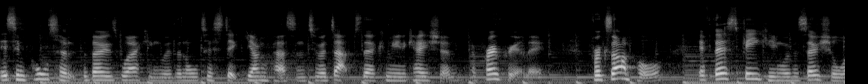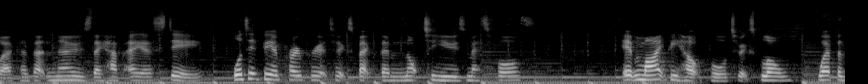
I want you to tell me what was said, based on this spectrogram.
It's important for those working with an autistic young person to adapt their communication appropriately. For example, if they're speaking with a social worker that knows they have ASD, would it be appropriate to expect them not to use metaphors? It might be helpful to explore whether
